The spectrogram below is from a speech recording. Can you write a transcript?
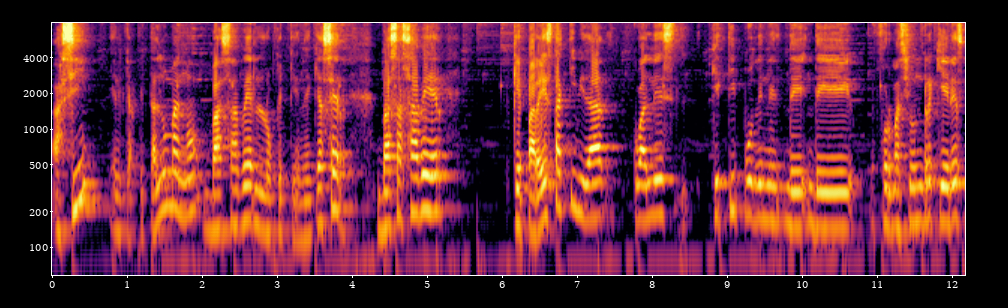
Así, el capital humano va a saber lo que tiene que hacer. Vas a saber que para esta actividad, cuál es, qué tipo de, de formación requieres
